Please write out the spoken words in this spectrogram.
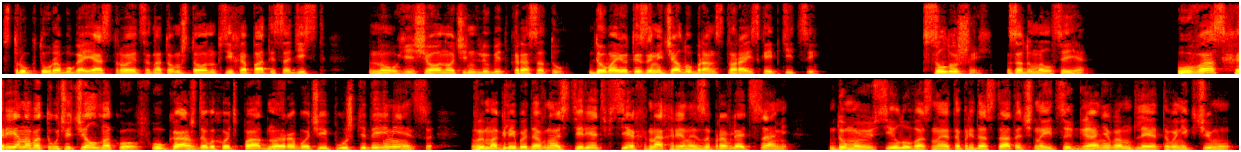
Структура бугая строится на том, что он психопат и садист — ну, еще он очень любит красоту. Думаю, ты замечал убранство райской птицы?» «Слушай», — задумался я, — «у вас хреново туча челноков, у каждого хоть по одной рабочей пушке да имеется. Вы могли бы давно стереть всех нахрен и заправлять сами. Думаю, сил у вас на это предостаточно, и цыгане вам для этого ни к чему».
